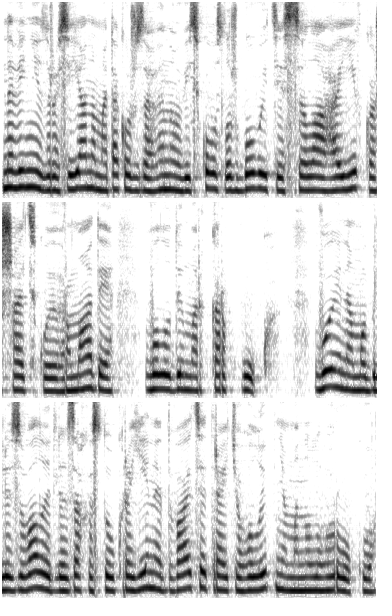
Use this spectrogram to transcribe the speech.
На війні з росіянами також загинув військовослужбовець із села Гаївка Шацької громади Володимир Карпук. Воїна мобілізували для захисту України 23 липня минулого року.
